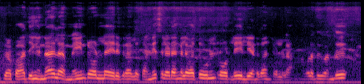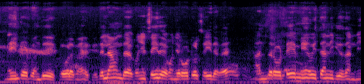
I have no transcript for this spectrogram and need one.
இப்போ பார்த்தீங்கன்னா இல்லை மெயின் ரோட்ல இருக்கிற தண்ணி சில இடங்களில் வந்து உள் ரோட்லேயே இல்லைன்னு தான் சொல்லலாம். அவ்வளோத்துக்கு வந்து மெயின் ரோட் வந்து கேவலமாக இருக்குது இதெல்லாம் இந்த கொஞ்சம் செய்த கொஞ்சம் ரோட்டுகள் செய்தவ அந்த ரோட்டே மேவி தான் நிற்குது தண்ணி.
